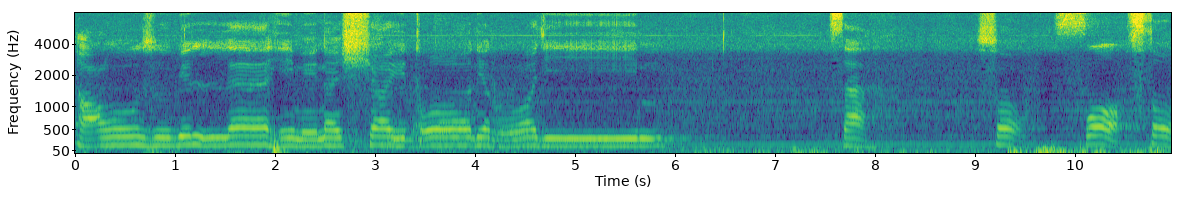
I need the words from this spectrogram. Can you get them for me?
أعوذ بالله من الشيطان الرجيم سا صو So. صو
